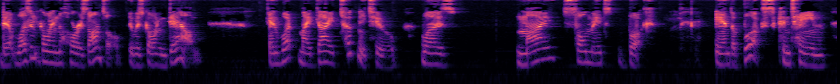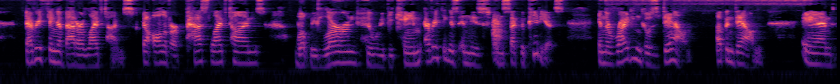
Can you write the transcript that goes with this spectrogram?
that wasn't going horizontal, it was going down. And what my guide took me to was my soulmate's book. And the books contain everything about our lifetimes, all of our past lifetimes, what we learned, who we became. Everything is in these encyclopedias. And the writing goes down, up and down. And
